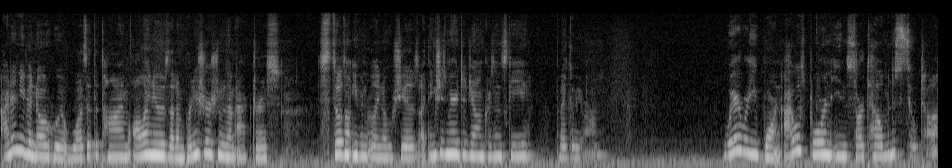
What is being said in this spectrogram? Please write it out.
I didn't even know who it was at the time. All I knew is that I'm pretty sure she was an actress Still don't even really know who she is. I think she's married to John Krasinski, but I could be wrong. Where were you born? I was born in Sartell, Minnesota,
